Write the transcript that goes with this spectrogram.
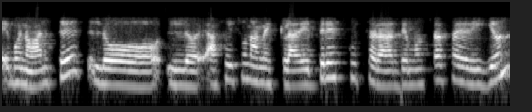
eh, bueno, antes lo, lo, hacéis una mezcla de tres cucharadas de mostaza de Dijon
